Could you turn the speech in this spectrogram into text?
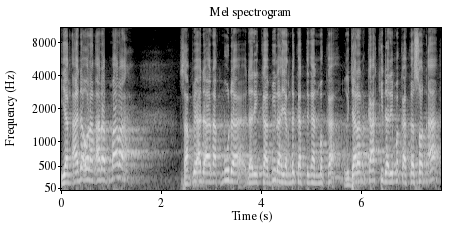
Yang ada orang Arab marah. Sampai ada anak muda dari kabilah yang dekat dengan Mekah. Jalan kaki dari Mekah ke Son'a.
